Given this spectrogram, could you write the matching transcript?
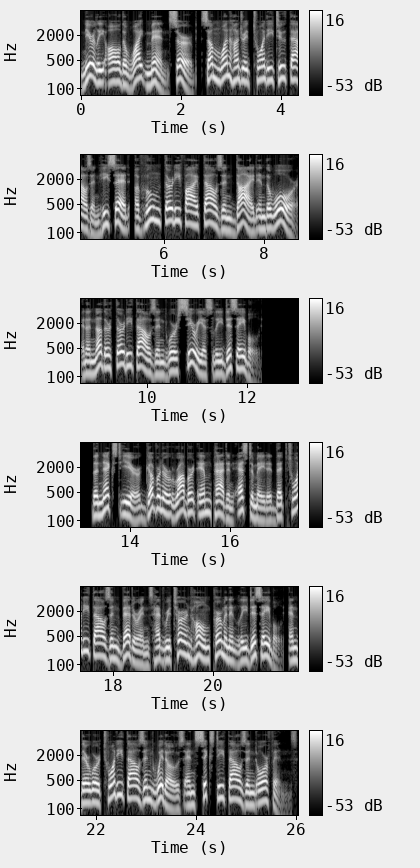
Nearly all the white men served, some 122,000 he said, of whom 35,000 died in the war and another 30,000 were seriously disabled. The next year Governor Robert M. Patton estimated that 20,000 veterans had returned home permanently disabled, and there were 20,000 widows and 60,000 orphans.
